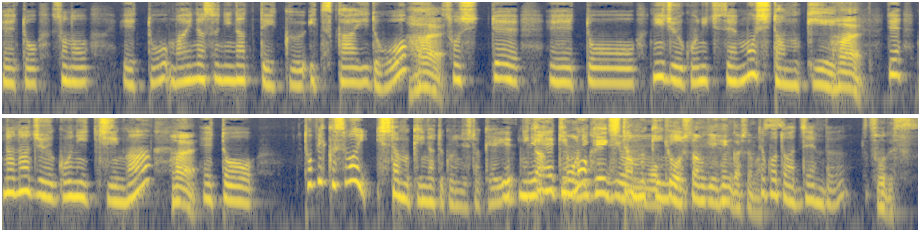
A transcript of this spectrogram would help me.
ええっ、と、その、えっ、と、マイナスになっていく5日移動。はい。そして、えっ、と、25日線も下向き。はい。で、75日が、はい。えっ、と、トピックスは下向きになってくるんでしたっけ？日経平均も下向きに。今日下向きに変化してます。ってことは全部？そうです。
